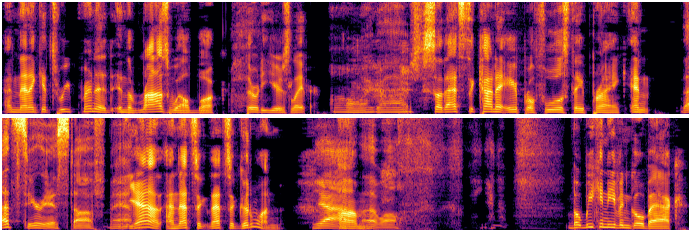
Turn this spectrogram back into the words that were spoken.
And then it gets reprinted in the Roswell book 30 years later. oh my gosh. So that's the kind of April Fool's Day prank. And That's serious stuff, man. yeah, and that's a that's a good one. Yeah. Um, uh, well, But we can even go back.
